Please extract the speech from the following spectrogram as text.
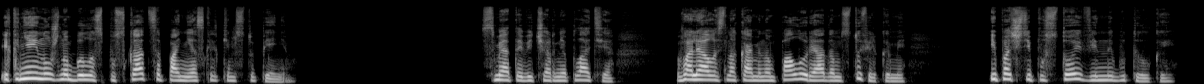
и к ней нужно было спускаться по нескольким ступеням. Смятое вечернее платье валялось на каменном полу рядом с туфельками и почти пустой винной бутылкой.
